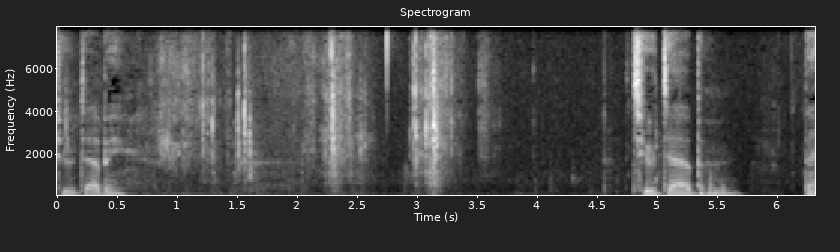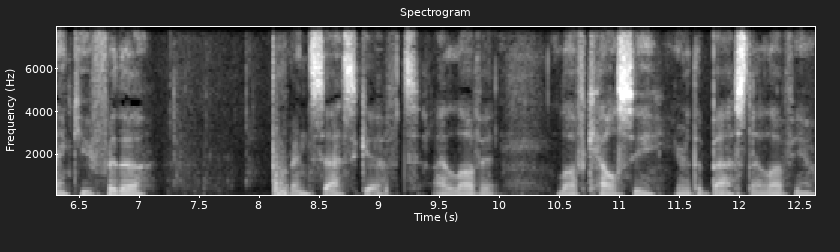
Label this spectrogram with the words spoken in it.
To Debbie. To Deb. Thank you for the princess gift. I love it. Love Kelsey. You're the best. I love you.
